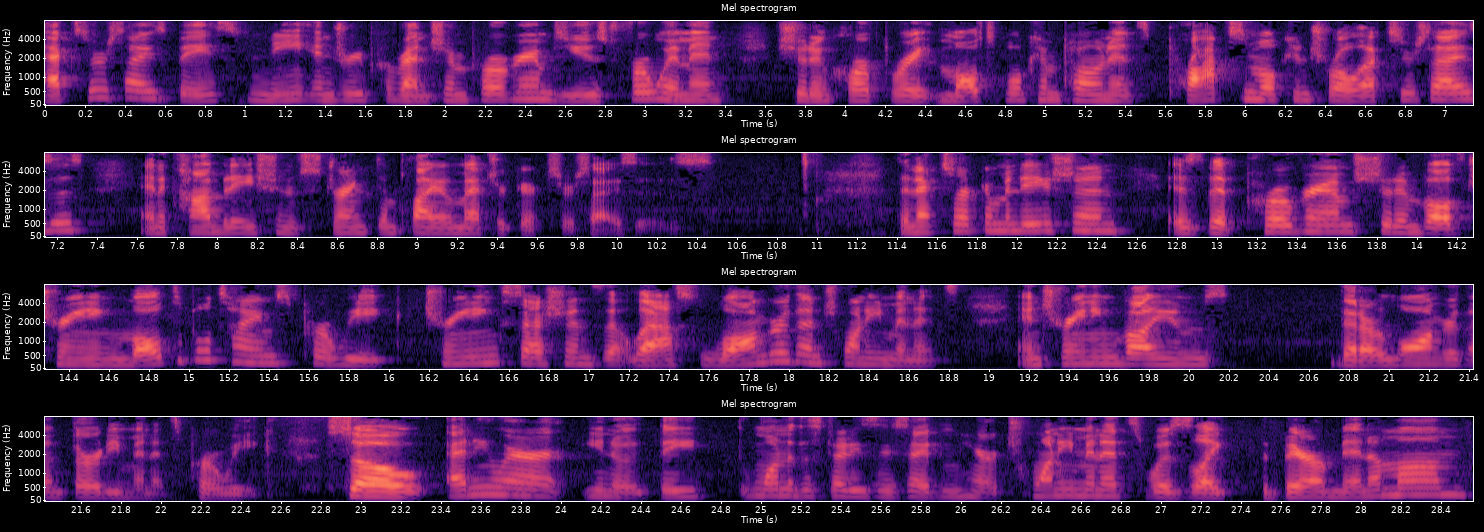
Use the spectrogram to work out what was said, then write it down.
exercise based knee injury prevention programs used for women should incorporate multiple components, proximal control exercises, and a combination of strength and plyometric exercises. The next recommendation is that programs should involve training multiple times per week, training sessions that last longer than 20 minutes, and training volumes that are longer than 30 minutes per week. So anywhere, you know, they one of the studies they cited in here, 20 minutes was like the bare minimum.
